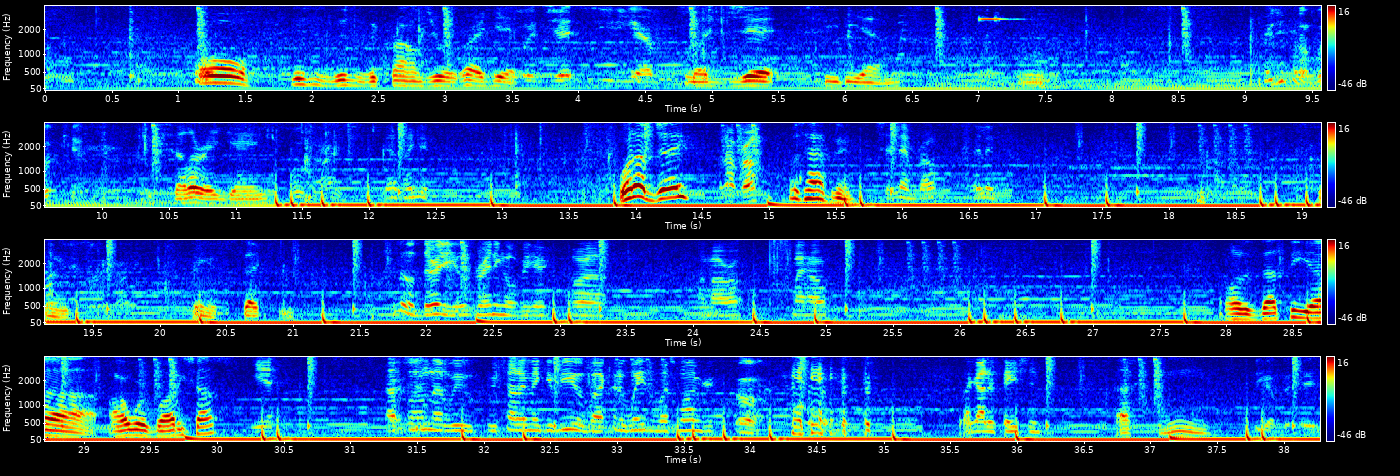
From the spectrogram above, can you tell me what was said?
oh, this is this is the crown jewel right here. Legit CDMs. Legit CDMs. Mm. Where'd you put a lip kit? Accelerate gang. Oh, nice. Yeah, thank you. What up, Jay? What up, bro? What's happening? Chilling, bro. Chilling. This thing is, this thing is sexy. It's a little dirty. It was raining over here. Or, uh, on my, my house. Oh, is that the uh, artwork body shop? Yeah. That's one that we, we tried to make a video, but I could have waited much longer. Oh, I got impatient. That's clean. you got the itch.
